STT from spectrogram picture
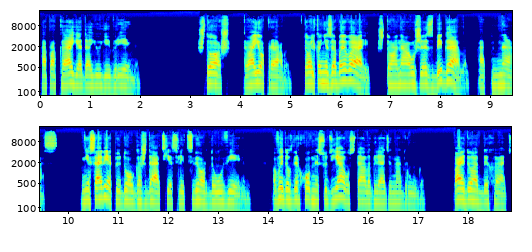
А пока я даю ей время. Что ж, твое право. Только не забывай, что она уже сбегала от нас. Не советую долго ждать, если твердо уверен. Выдал верховный судья, устало глядя на друга. Пойду отдыхать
